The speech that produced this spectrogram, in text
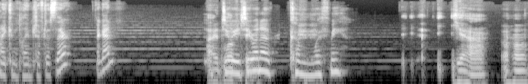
I can plane shift us there again. I'd Dewey, love do you want to come with me? Yeah. Uh huh.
